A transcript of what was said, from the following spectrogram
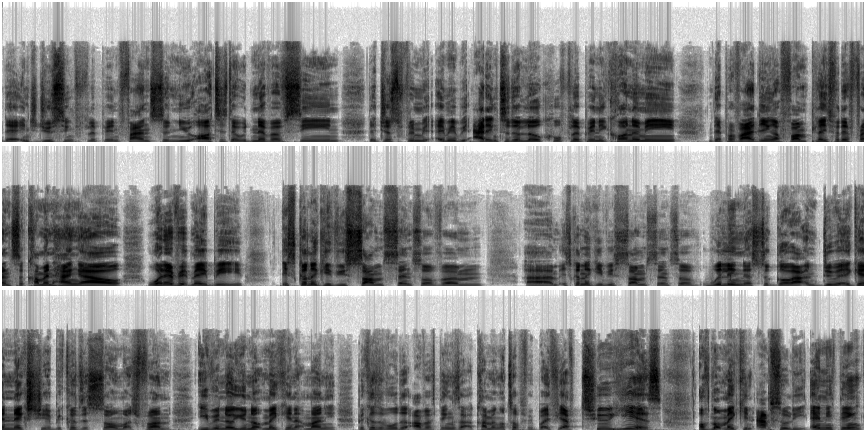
they're introducing flipping fans to new artists they would never have seen. They're just maybe adding to the local flipping economy. They're providing a fun place for their friends to come and hang out. Whatever it may be, it's gonna give you some sense of um, um, it's going to give you some sense of willingness to go out and do it again next year because it's so much fun, even though you're not making that money because of all the other things that are coming on top of it. But if you have two years of not making absolutely anything,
